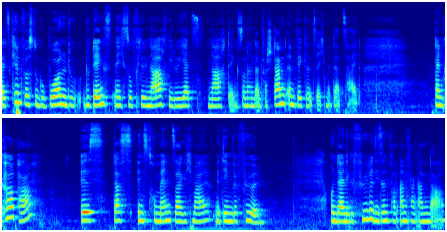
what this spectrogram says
als Kind wirst du geboren und du, du denkst nicht so viel nach, wie du jetzt nachdenkst, sondern dein Verstand entwickelt sich mit der Zeit. Dein Körper ist das Instrument, sage ich mal, mit dem wir fühlen. Und deine Gefühle, die sind von Anfang an da.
